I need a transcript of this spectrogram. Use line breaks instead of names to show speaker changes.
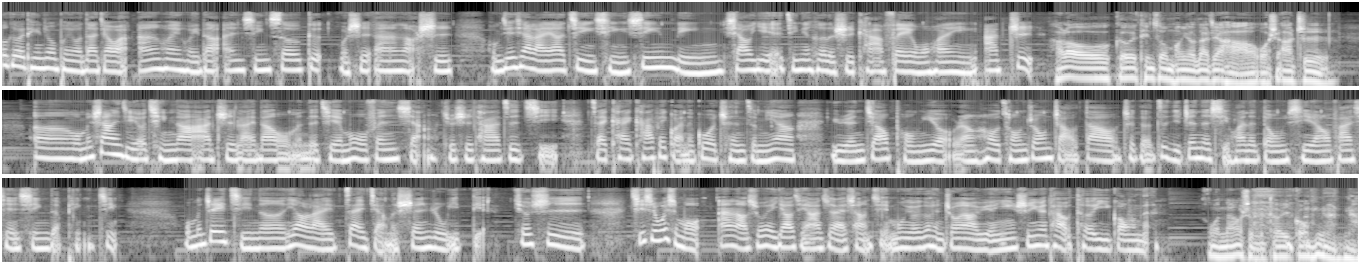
Hello，各位听众朋友，大家晚安，欢迎回到安心 So Good，我是安安老师。我们接下来要进行心灵宵夜，今天喝的是咖啡。我们欢迎阿志。
Hello，各位听众朋友，大家好，我是阿志。
嗯，我们上一集有请到阿志来到我们的节目分享，就是他自己在开咖啡馆的过程，怎么样与人交朋友，然后从中找到这个自己真的喜欢的东西，然后发现新的平静。我们这一集呢，要来再讲的深入一点，就是其实为什么安老师会邀请阿志来上节目，有一个很重要的原因，是因为他有特异功能。
我哪有什么特异功能呢？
